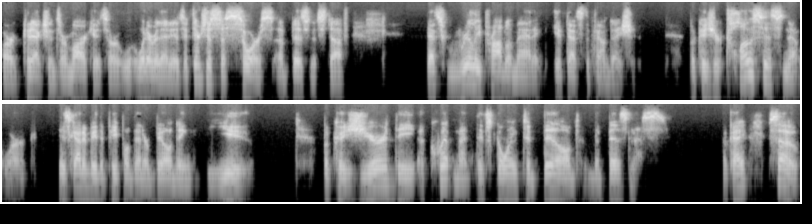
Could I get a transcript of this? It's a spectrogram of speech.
or connections or markets or w- whatever that is if there's just a source of business stuff that's really problematic if that's the foundation because your closest network has got to be the people that are building you because you're the equipment that's going to build the business. Okay. So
